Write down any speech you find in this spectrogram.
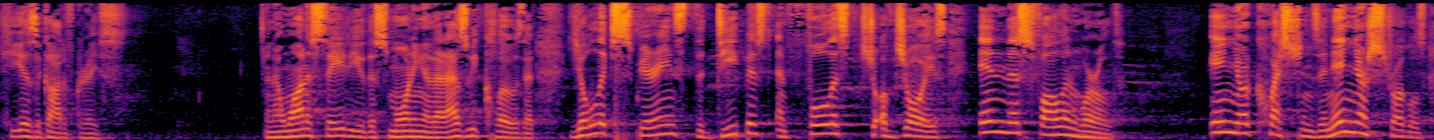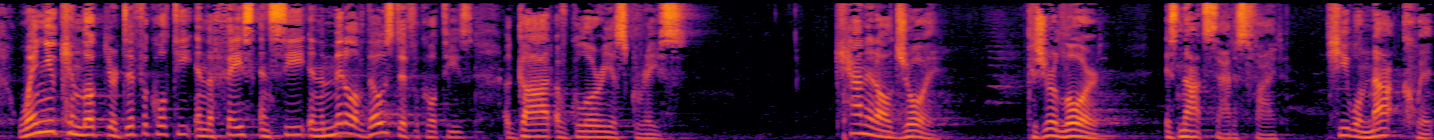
He is a God of grace. And I want to say to you this morning that as we close, that you'll experience the deepest and fullest of joys in this fallen world in your questions and in your struggles, when you can look your difficulty in the face and see in the middle of those difficulties a God of glorious grace. Count it all joy because your Lord is not satisfied. He will not quit.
